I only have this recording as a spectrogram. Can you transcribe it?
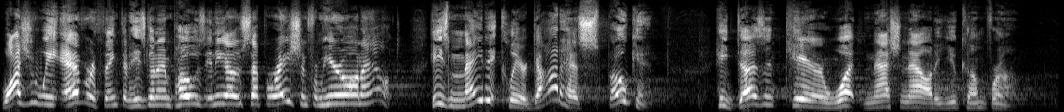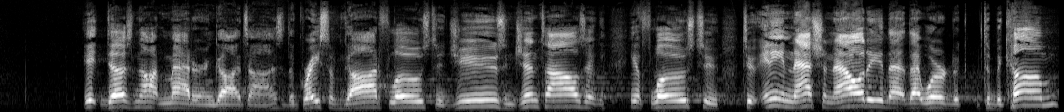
Why should we ever think that He's going to impose any other separation from here on out? He's made it clear. God has spoken. He doesn't care what nationality you come from. It does not matter in God's eyes. The grace of God flows to Jews and Gentiles. It, it flows to, to any nationality that, that we're to, to become.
